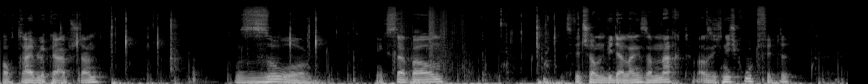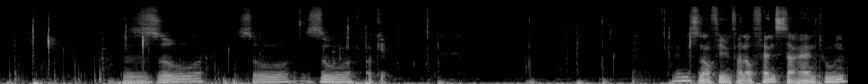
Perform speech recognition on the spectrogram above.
Braucht drei Blöcke Abstand. So. Nächster Baum. Wird schon wieder langsam Nacht, was ich nicht gut finde. So, so, so. Okay. Wir müssen auf jeden Fall auch Fenster rein tun.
